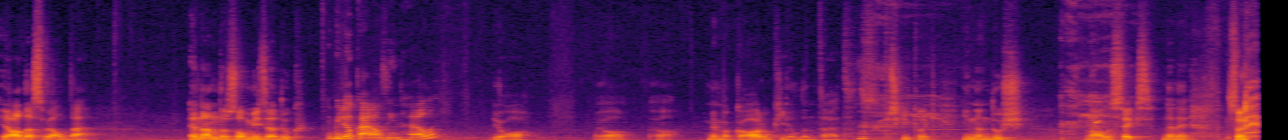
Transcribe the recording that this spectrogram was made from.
ja, dat is wel dat. En andersom is dat ook. Hebben jullie elkaar al zien huilen? Ja, ja, ja. Met elkaar ook heel de tijd. Dat is verschrikkelijk. In een douche. Na de seks. Nee, nee. Sorry.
